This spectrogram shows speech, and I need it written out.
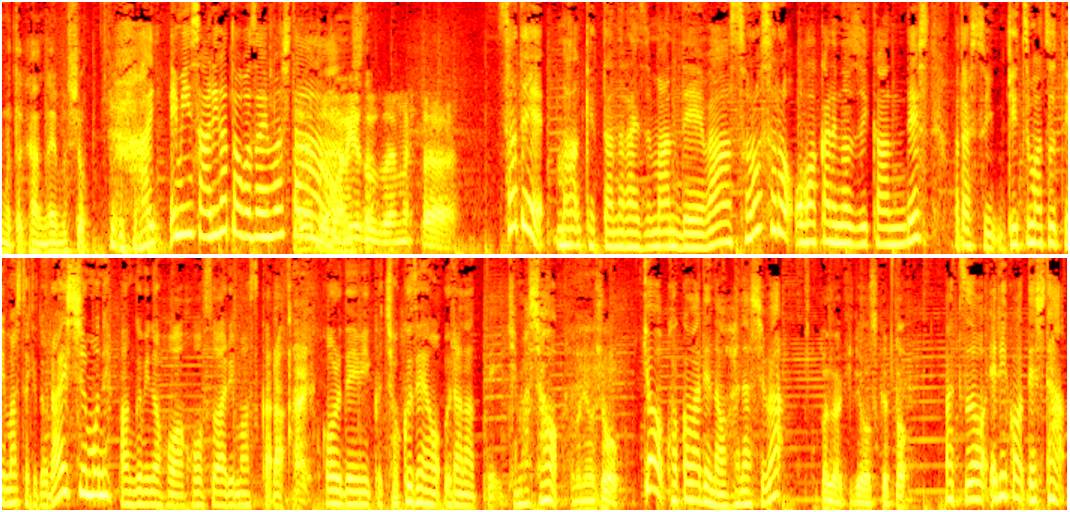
また考えましょうはいエミーさんありがとうございましたありがとうございましたさて、マーケットアナライズマンデーはそろそろお別れの時間です。私、月末って言いましたけど、来週もね、番組の方は放送ありますから、はい、ゴールデンウィーク直前を占っていきましょう。頑張りましょう。今日ここまでのお話は、岡崎亮介と松尾恵里子でした。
